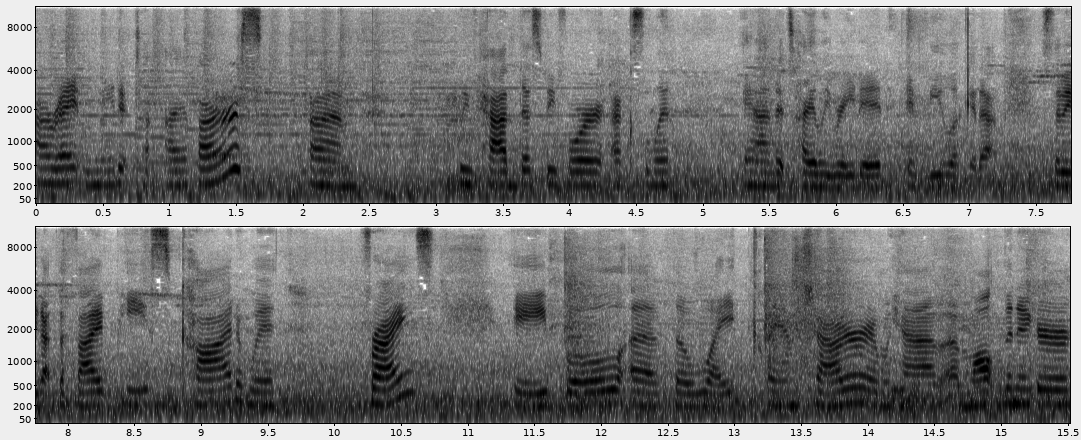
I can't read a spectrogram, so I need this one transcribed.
All right, we made it to Ivar's. Um, we've had this before, excellent, and it's highly rated if you look it up. So we got the five-piece cod with fries, a bowl of the white clam chowder, and we have a malt vinegar,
